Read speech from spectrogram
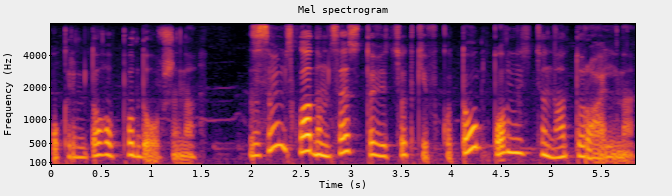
окрім того, подовжена. За своїм складом це 100% котон, повністю натуральна.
